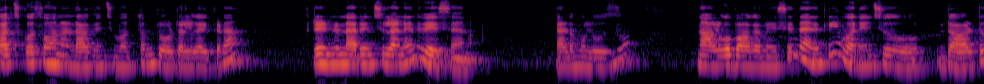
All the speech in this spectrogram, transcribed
ఖర్చు కోసం వన్ అండ్ హాఫ్ ఇంచు మొత్తం టోటల్గా ఇక్కడ రెండున్నర ఇంచులు అనేది వేసాను నడుము లూజు. నాలుగో భాగం వేసి దానికి one inch dot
